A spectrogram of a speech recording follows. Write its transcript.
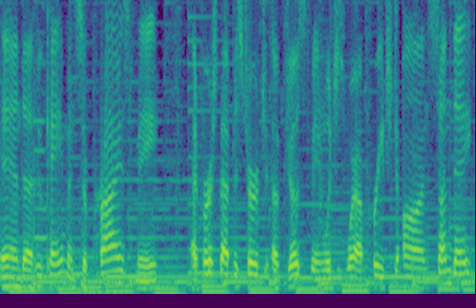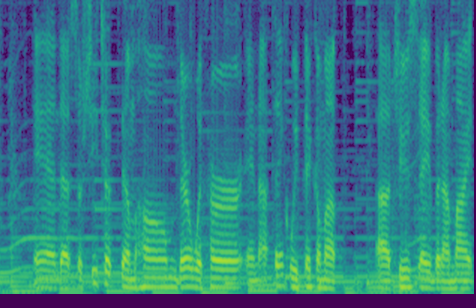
and uh, who came and surprised me at First Baptist Church of Josephine, which is where I preached on Sunday. And uh, so she took them home. They're with her, and I think we pick them up uh, Tuesday, but I might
